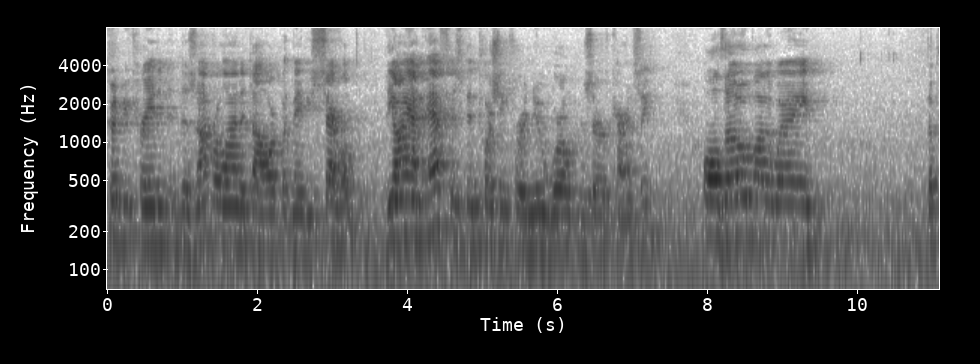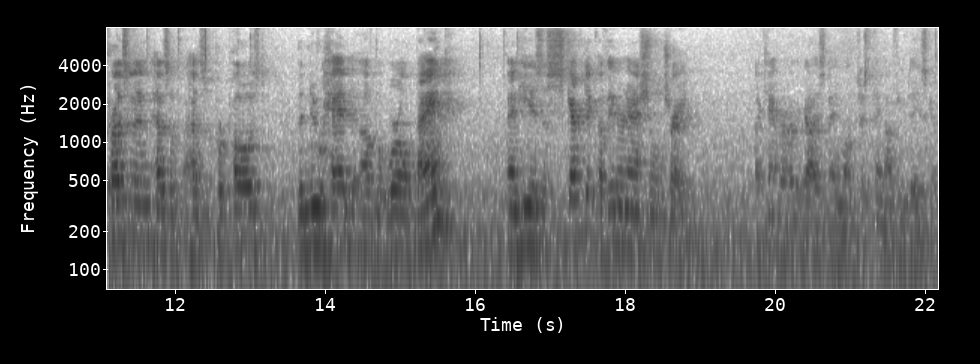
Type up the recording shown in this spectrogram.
could be created that does not rely on the dollar, but maybe several. The IMF has been pushing for a new world reserve currency. Although, by the way, the president has, has proposed the new head of the World Bank, and he is a skeptic of international trade. I can't remember the guy's name, it just came out a few days ago.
